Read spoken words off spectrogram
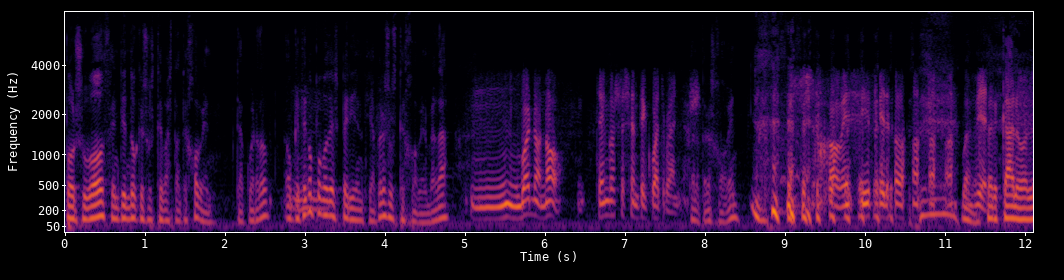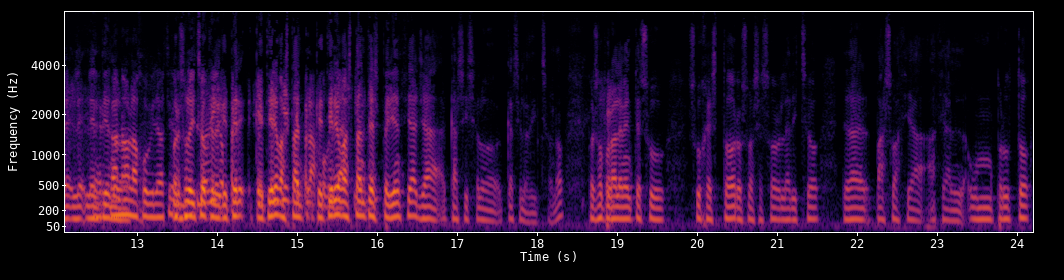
por su voz entiendo que es usted bastante joven. ¿De acuerdo? Aunque tenga un poco de experiencia, pero es usted joven, ¿verdad? Mm, bueno, no, tengo 64 años. Bueno, pero es joven. joven, sí, pero... bueno, cercano, le, le, cercano a la jubilación. Por eso le he dicho que, que, tiene, bastante, que tiene bastante experiencia, ya casi, se lo, casi lo he dicho, ¿no? Por eso probablemente su, su gestor o su asesor le ha dicho de dar paso hacia, hacia un producto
